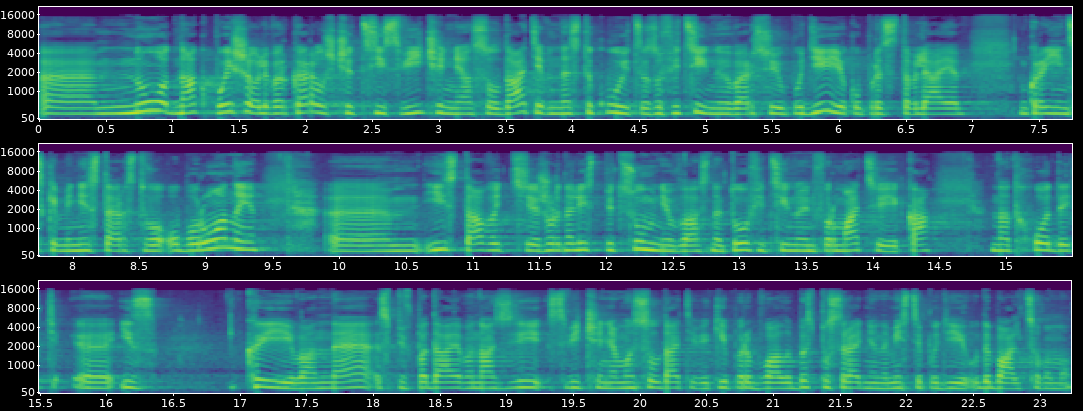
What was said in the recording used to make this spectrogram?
Е, Ну, однак пише Олівер Керл, що ці свідчення солдатів не стикуються з офіційною версією подій, яку представляє Українське міністерство оборони, Е, і ставить журналіст під сумнів власне ту офіційну інформацію, яка надходить е, із Києва. Не співпадає вона зі свідченнями солдатів, які перебували безпосередньо на місці події у Дебальцевому.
